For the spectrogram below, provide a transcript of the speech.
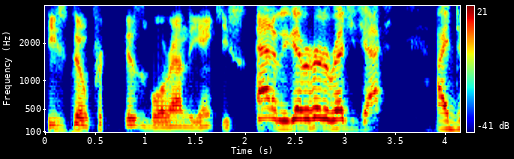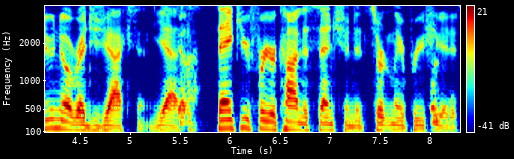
he's still pretty visible around the Yankees. Adam, have you ever heard of Reggie Jackson? I do know Reggie Jackson. Yes. Yeah. Thank you for your condescension. It's certainly appreciated.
